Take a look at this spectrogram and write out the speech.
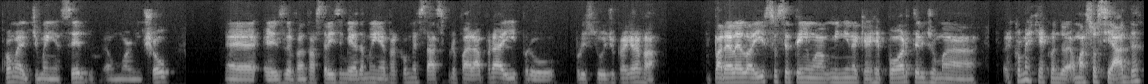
Como é de manhã cedo, é um morning show, é, eles levantam às três e meia da manhã para começar a se preparar para ir pro, pro estúdio para gravar. Paralelo a isso, você tem uma menina que é repórter de uma. Como é que é quando é uma associada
